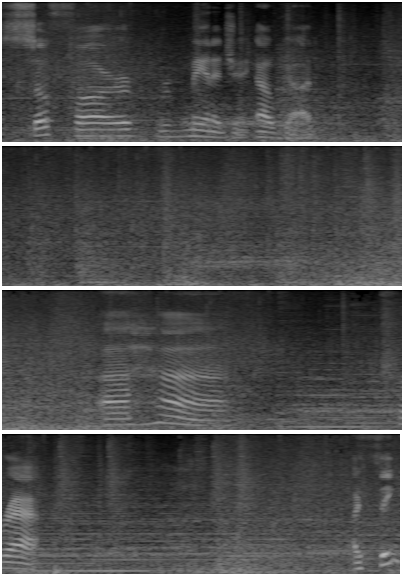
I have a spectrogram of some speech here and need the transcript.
So far, we're managing. Oh, God. Uh-huh. Crap. I think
